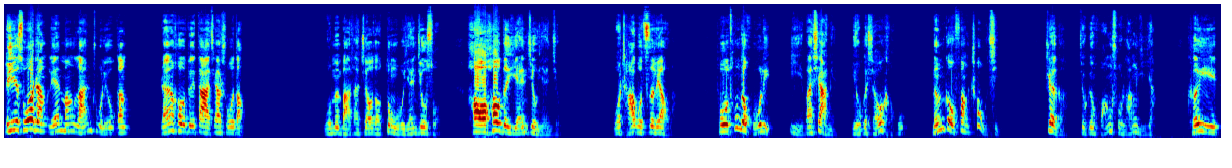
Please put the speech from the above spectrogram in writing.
李所长连忙拦住刘刚，然后对大家说道：“我们把他交到动物研究所，好好的研究研究。我查过资料了，普通的狐狸尾巴下面有个小口，能够放臭气，这个就跟黄鼠狼一样。”可以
